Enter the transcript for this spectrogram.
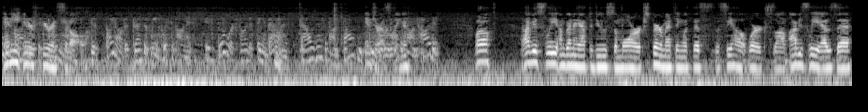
any interference at all. Despite all the stresses we inflict upon it, it still works hard to stay in balance. Thousands upon thousands of people rely Interesting. upon hard and Well, obviously I'm gonna have to do some more experimenting with this to see how it works. Um, obviously, as an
